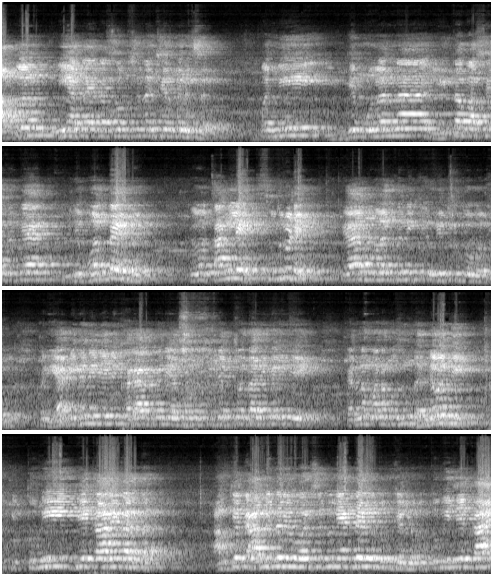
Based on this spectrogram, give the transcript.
आपण मी आता एका संस्थेचा चेअरमॅन सर पण मी जे मुलांना लिहिता वाचायचं त्या म्हणजे बोलता येतं किंवा चांगले सुदृढ आहे. त्या मुलांचं मी नेतृत्व करतो. तर या ठिकाणी ज्यांनी खऱ्या अर्थाने या संस्थेचे पदाधिकारी जे त्यांना मनापासून धन्यवाद देईल की तुम्ही जे कार्य करता आमच्या आम्ही तरी वर्षातून एकदा येतो तुमच्याकडे. तुम्ही जे काय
